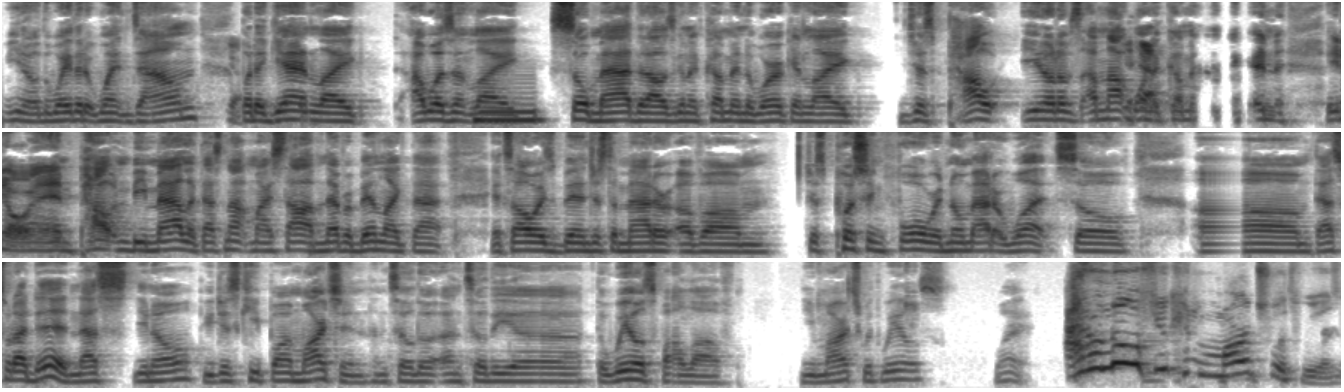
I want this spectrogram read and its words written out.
you know the way that it went down yeah. but again like I wasn't like mm-hmm. so mad that I was going to come into work and like just pout. You know what I'm saying? I'm not yeah. one to come in and you know and pout and be mad. Like that's not my style. I've never been like that. It's always been just a matter of um just pushing forward no matter what. So um that's what I did. And that's, you know, you just keep on marching until the until the uh the wheels fall off. You march with wheels? What? I don't know if you can march with wheels.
